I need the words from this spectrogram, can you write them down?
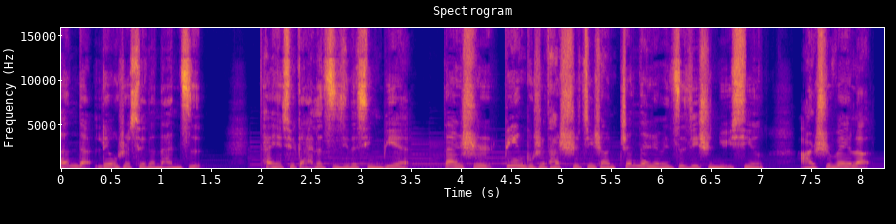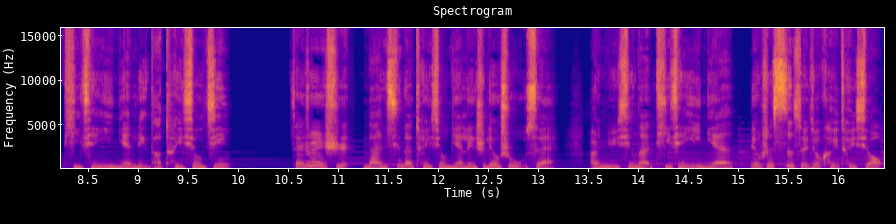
恩的六十岁的男子，他也去改了自己的性别。但是，并不是他实际上真的认为自己是女性，而是为了提前一年领到退休金。在瑞士，男性的退休年龄是六十五岁，而女性呢，提前一年六十四岁就可以退休。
